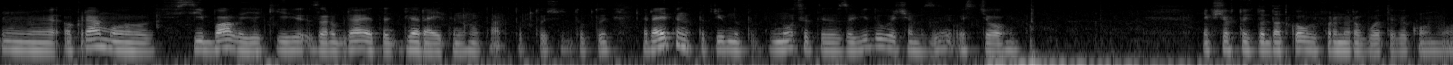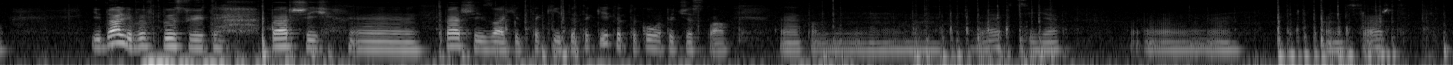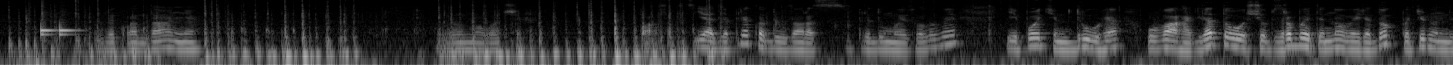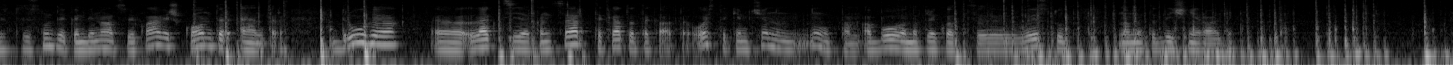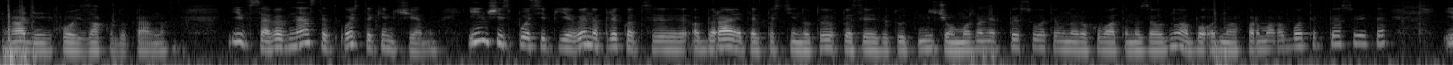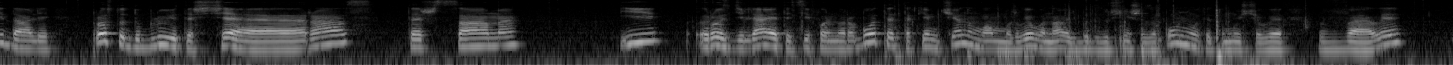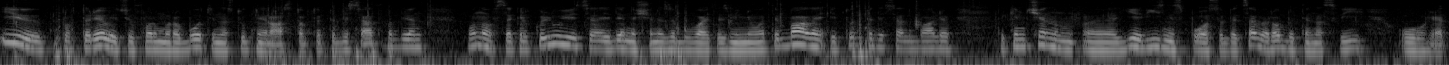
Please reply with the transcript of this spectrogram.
окремо всі бали, які заробляєте для рейтингу. Так? Тобто, тобто рейтинг потрібно вносити завідувачам з ось цього. Якщо хтось додаткові форми роботи виконував. І далі ви вписуєте перший, е, перший захід такий-то, такий-то, такого-то числа. Е, там, лекція, е, концерт викладання в молодших класах. Я для прикладу зараз придумаю з голови. І потім друге. Увага! Для того, щоб зробити новий рядок, потрібно натиснути комбінацію клавіш Ctrl-Enter. Друге е, лекція, концерт, така-то, така-то. Ось таким чином, ну там, або, наприклад, е, виступ на методичній раді. Раді якогось закладу певного. І все, ви внесли ось таким чином. Інший спосіб є, ви, наприклад, е, обираєте постійно, то ви вписуєте тут, нічого можна не вписувати, воно рахуватиме за одну або одна форма роботи вписуєте. І далі просто дублюєте ще раз те ж саме і розділяєте ці форми роботи. Таким чином вам, можливо, навіть буде зручніше заповнювати, тому що ви ввели і повторили цю форму роботи наступний раз. Тобто 50 годин. Воно все калькулюється. Єдине, що не забувайте змінювати бали, і тут 50 балів. Таким чином е, є різні способи. Це ви робите на свій огляд.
